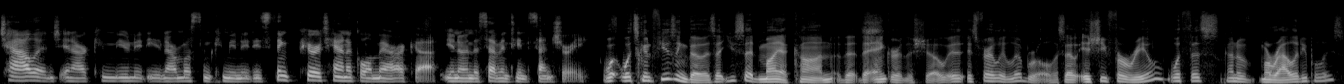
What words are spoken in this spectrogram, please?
challenge in our community, in our Muslim communities. Think puritanical America, you know, in the 17th century. What's confusing, though, is that you said Maya Khan, the, the anchor of the show, is, is fairly liberal. So is she for real with this kind of morality police?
